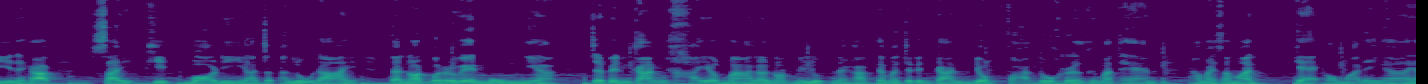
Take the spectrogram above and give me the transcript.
ดีๆนะครับใส่ผิดบอดี้อาจจะทะลุได้ แต่น็อตบริเวณมุมเนี่ยจะเป็นการไขออกมาแล้วน็อตไม่หลุดนะครับแต่มันจะเป็นการยกฝาตัวเครื่องขึ้นมาแทนทำให้สามารถ แกะออกมาได้ง่าย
